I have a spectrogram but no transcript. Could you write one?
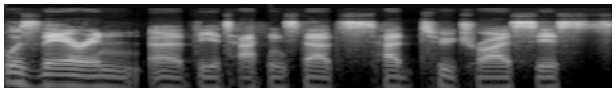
was there in uh, the attacking stats. Had two try assists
